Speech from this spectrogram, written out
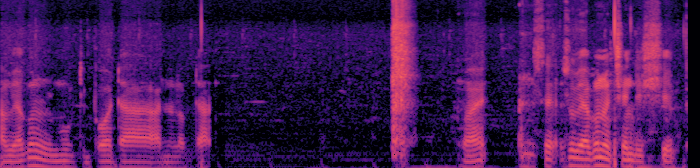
and we are going to remove the border and all of that. Right? And so, so we are going to change the shape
